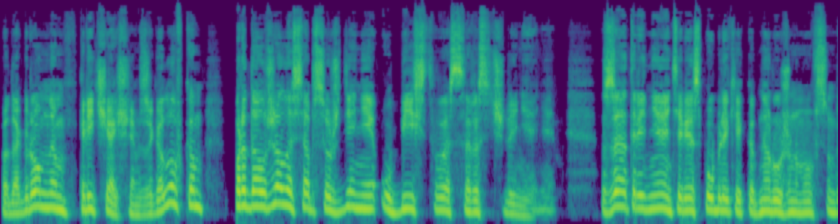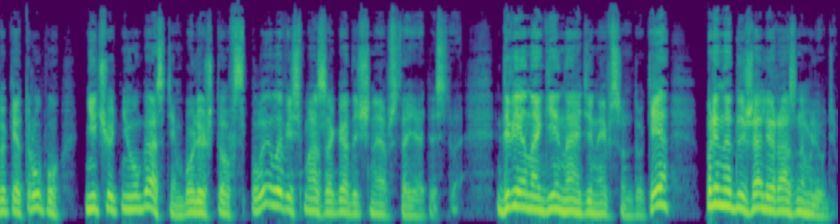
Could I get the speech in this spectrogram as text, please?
под огромным кричащим заголовком, продолжалось обсуждение убийства с расчленением. За три дня интерес публики к обнаруженному в сундуке трупу ничуть не угас, тем более что всплыло весьма загадочное обстоятельство. Две ноги, найденные в сундуке, принадлежали разным людям.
